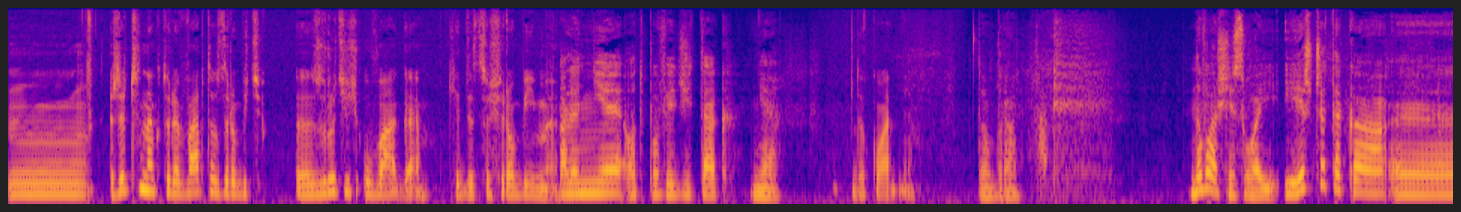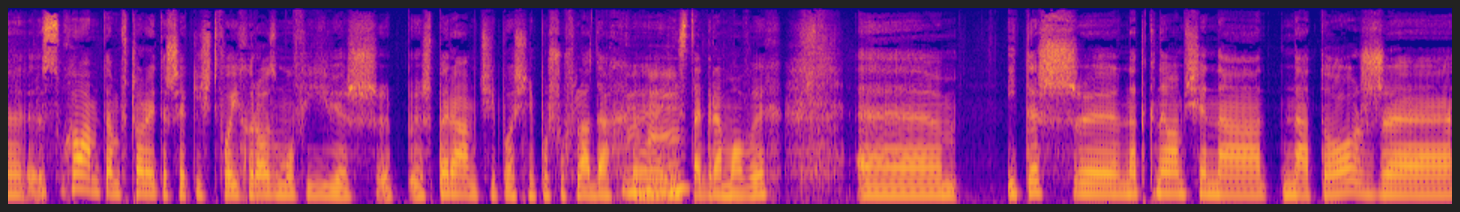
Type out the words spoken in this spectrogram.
mm, rzeczy, na które warto zrobić, e, zwrócić uwagę, kiedy coś robimy. Ale nie odpowiedzi tak, nie. Dokładnie. Dobra. No właśnie, słuchaj, jeszcze taka, e, słuchałam tam wczoraj też jakichś twoich rozmów i wiesz, szperałam ci właśnie po szufladach e, instagramowych. E, I też e, natknęłam się na, na to, że,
